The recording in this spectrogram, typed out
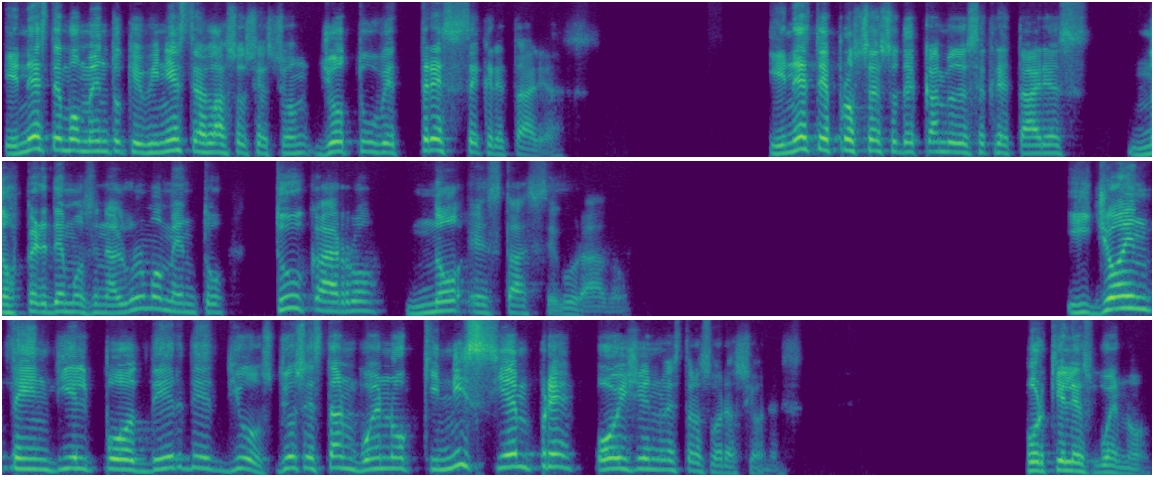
En este momento que viniste a la asociación, yo tuve tres secretarias. Y en este proceso de cambio de secretarias, nos perdemos en algún momento, tu carro no está asegurado. Y yo entendí el poder de Dios. Dios es tan bueno que ni siempre oye nuestras oraciones. Porque Él es bueno.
